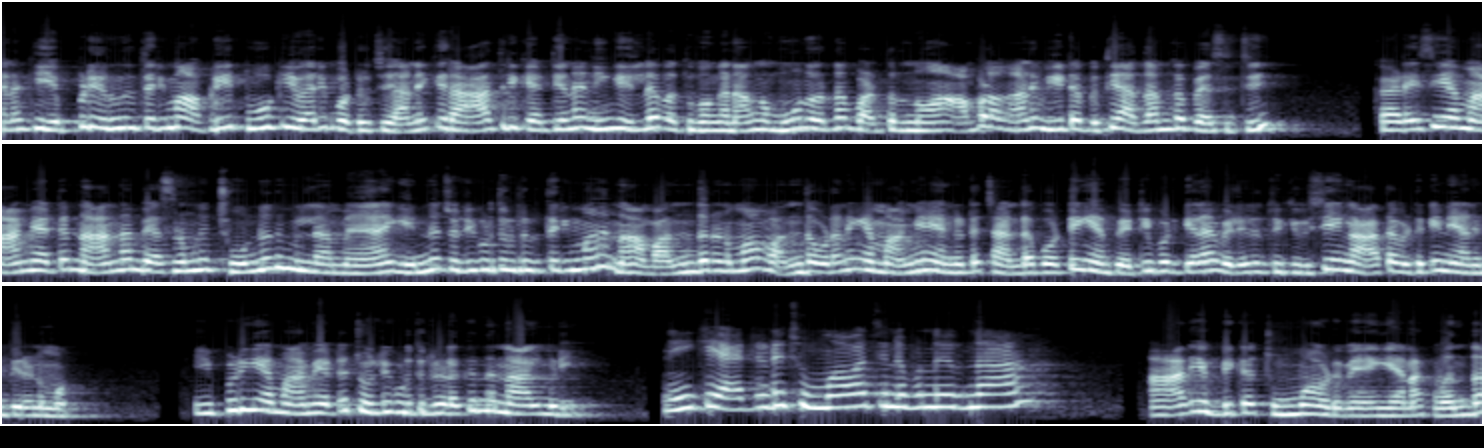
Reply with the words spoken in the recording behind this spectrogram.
எனக்கு எப்படி இருந்து தெரியுமா? அப்படியே தூக்கி வாரி போட்டுருச்சு. அன்னைக்கு ராத்திரி கேட்டீங்கன்னா நீங்க இல்ல பாத்துக்கோங்க நாங்க மூணு தான் படுத்திருந்தோம். அவ்வளவு வீட்டை பத்தி அதாம்க்கா பேசிச்சு. கடைசி என் மாமியாட்ட நான் தான் பேசணும்னு சொன்னதும் இல்லாம என்ன சொல்லி கொடுத்துட்டு தெரியுமா? நான் வந்துடணுமா? வந்த உடனே என் மாமியா என்கிட்ட சண்டை போட்டு என் பெட்டி பொடிக்கெல்லாம் வெளியில தூக்கி வீசி எங்க ஆத்தா வீட்டுக்கு நீ அனுப்பிடணுமா? இப்படி என் மாமியாட்ட சொல்லி கொடுத்துட்டு கிடக்கு இந்த நாலு மணி நீ கேட்டுட்டு சும்மாவா சின்ன பொண்ணு இருந்தா? ஆதி எப்படிக்கா சும்மா விடுவேன்? எனக்கு வந்து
